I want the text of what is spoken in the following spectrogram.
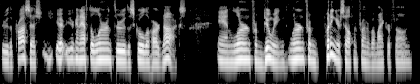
through the process, you're going to have to learn through the school of hard knocks and learn from doing, learn from putting yourself in front of a microphone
